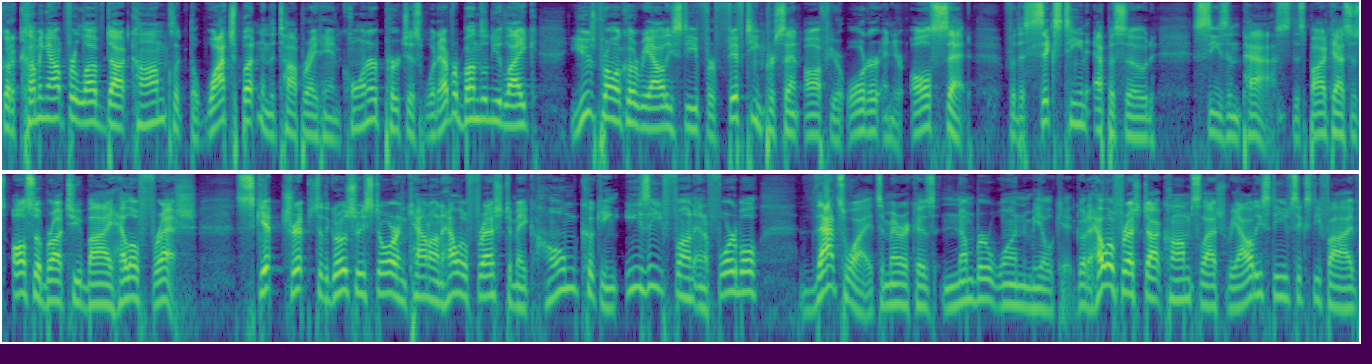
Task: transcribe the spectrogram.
Go to comingoutforlove.com, click the watch button in the top right hand corner, purchase whatever bundle you like, use promo code RealitySteve for 15% off your order, and you're all set for the 16 episode season pass. This podcast is also brought to you by HelloFresh. Skip trips to the grocery store and count on HelloFresh to make home cooking easy, fun, and affordable. That's why it's America's number one meal kit. Go to HelloFresh.com slash RealitySteve65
